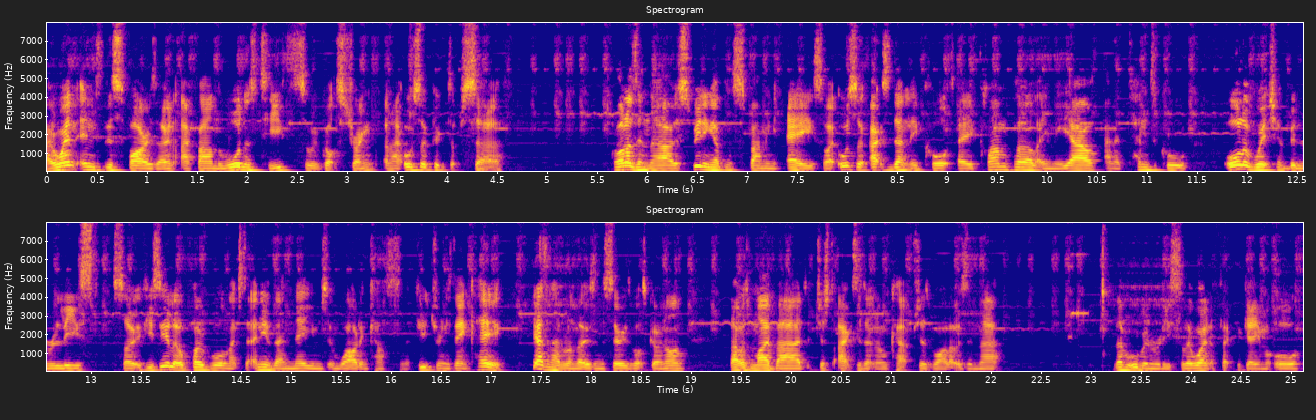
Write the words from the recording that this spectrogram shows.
I went into this Safari Zone, I found the Warden's Teeth, so we've got strength, and I also picked up Surf. While I was in there, I was speeding up and spamming A, so I also accidentally caught a Clamperl, a Meowth, and a Tentacool, all of which have been released. So if you see a little Pokeball next to any of their names in Wild Encounters in the future and you think, hey, he hasn't had one of those in the series, what's going on? That was my bad, just accidental captures while I was in there. They've all been released, so they won't affect the game at all.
